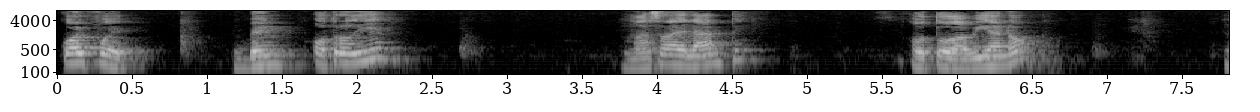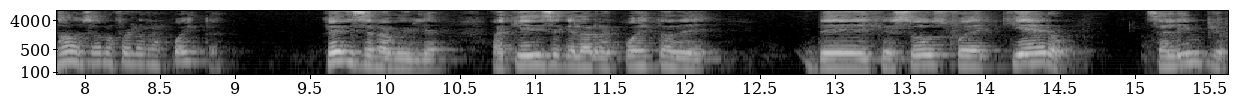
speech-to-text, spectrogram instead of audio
¿cuál fue? ¿Ven otro día? ¿Más adelante? ¿O todavía no? No, esa no fue la respuesta. ¿Qué dice la Biblia? Aquí dice que la respuesta de, de Jesús fue, quiero, sé limpio.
